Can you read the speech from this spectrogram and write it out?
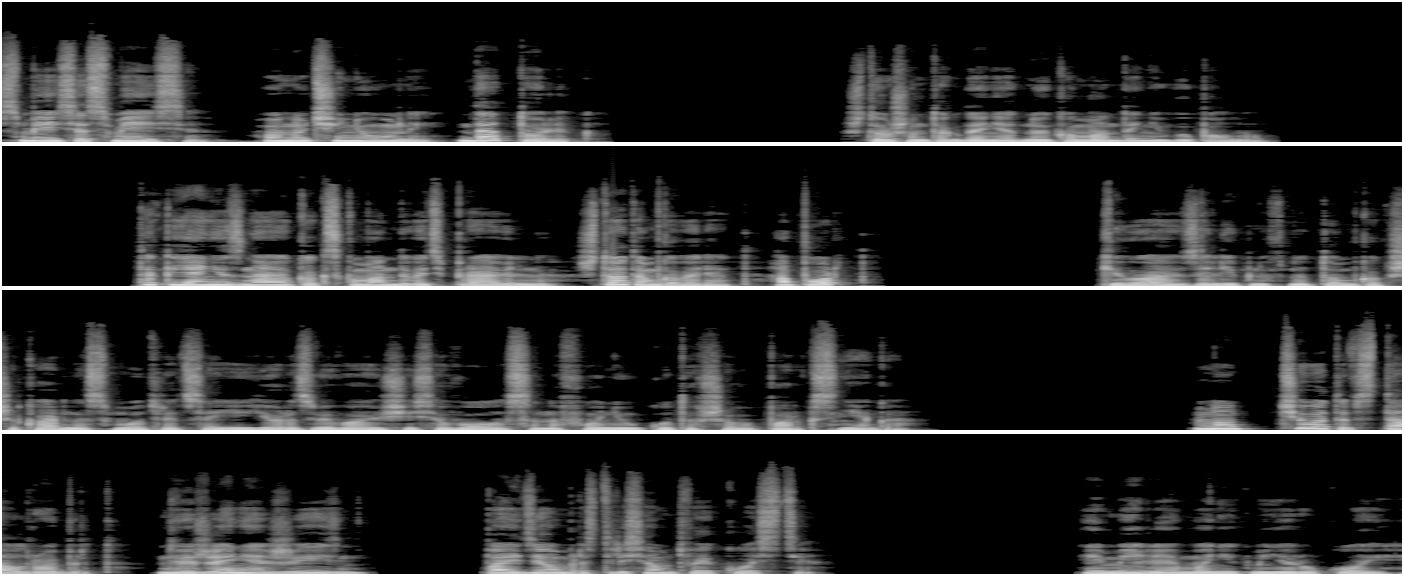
«Смейся, смейся. Он очень умный. Да, Толик?» Что ж он тогда ни одной командой не выполнил? Так я не знаю, как скомандовать правильно. Что там говорят? Апорт? Киваю, залипнув на том, как шикарно смотрятся ее развивающиеся волосы на фоне укутавшего парк снега. Ну, чего ты встал, Роберт? Движение – жизнь. Пойдем, растрясем твои кости. Эмилия манит меня рукой,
